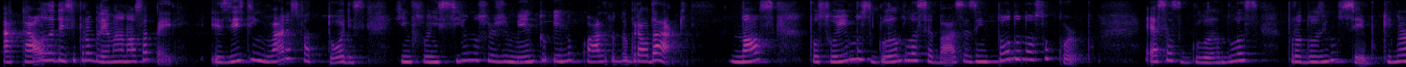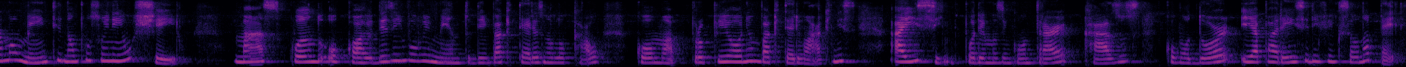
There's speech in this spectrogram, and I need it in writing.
a causa desse problema na nossa pele. Existem vários fatores que influenciam no surgimento e no quadro do grau da acne. Nós possuímos glândulas sebáceas em todo o nosso corpo. Essas glândulas produzem um sebo que normalmente não possui nenhum cheiro, mas quando ocorre o desenvolvimento de bactérias no local, como a Propionibacterium bacterium acnes, aí sim podemos encontrar casos como dor e aparência de infecção na pele.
